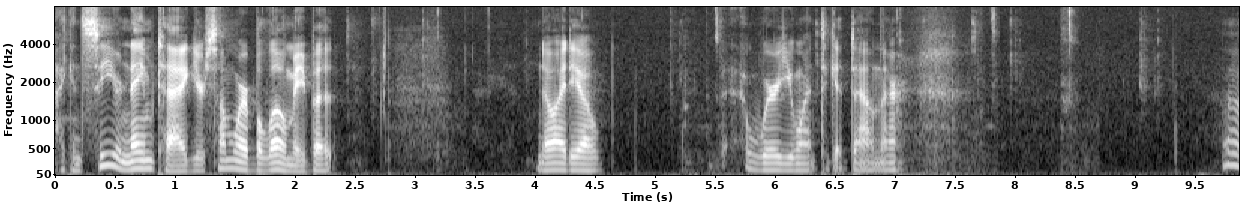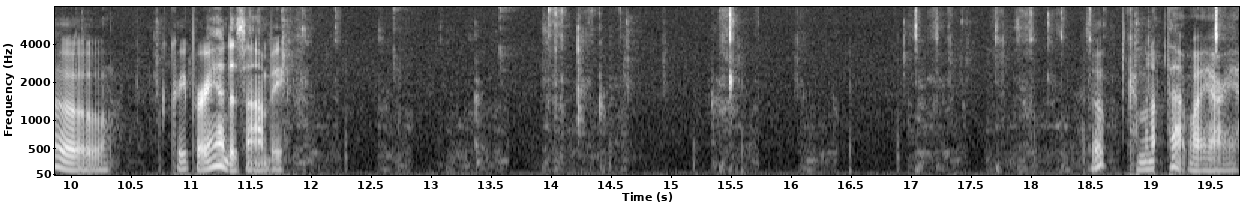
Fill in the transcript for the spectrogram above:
I can see your name tag. You're somewhere below me, but no idea where you went to get down there. Oh, creeper and a zombie. Oh, coming up that way, are you?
